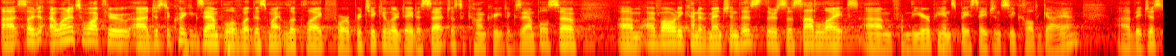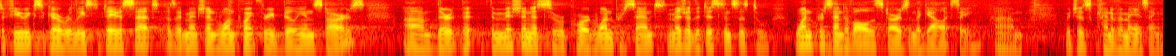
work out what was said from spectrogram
Uh, so I wanted to walk through uh, just a quick example of what this might look like for a particular data set, just a concrete example. So um, I've already kind of mentioned this. There's a satellite um, from the European Space Agency called Gaia. Uh, they just a few weeks ago released a data set, as I mentioned, 1.3 billion stars. Um, the, the, mission is to record 1%, measure the distances to 1% of all the stars in the galaxy, um, which is kind of amazing.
